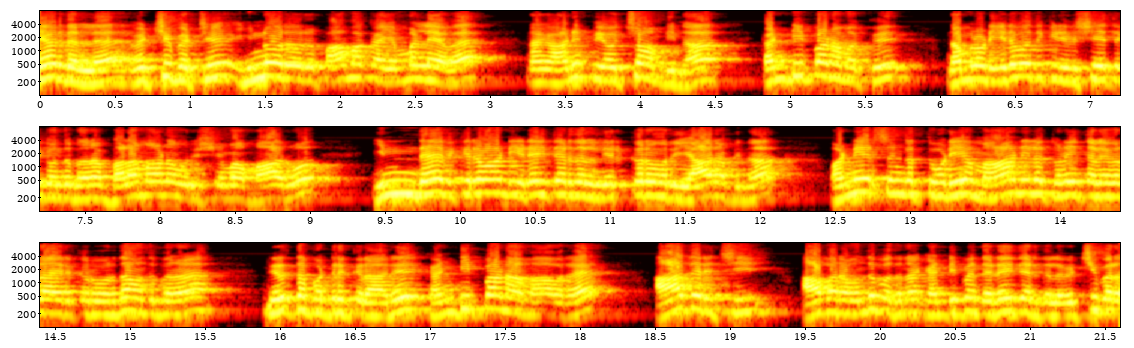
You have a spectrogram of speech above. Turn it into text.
தேர்தலில் வெற்றி பெற்று இன்னொரு ஒரு பாமக எம்எல்ஏவை நாங்க அனுப்பி வச்சோம் அப்படின்னா கண்டிப்பா நமக்கு நம்மளோட இடஒதுக்கீடு விஷயத்துக்கு வந்து பாத்தீங்கன்னா பலமான ஒரு விஷயமா மாறும். இந்த விக்கிரவாண்டி இடைத்தேர்தல் நிற்கிறவர் யார் அப்படின்னா வன்னியர் சங்கத்துடைய மாநில துணைத் தலைவராக இருக்கிறவர் தான் வந்து நிறுத்தப்பட்டிருக்கிறாரு. கண்டிப்பா நாம அவரை ஆதரிச்சு அவரை வந்து பாத்தீங்கன்னா கண்டிப்பா இந்த இடைத்தேர்தலை வெற்றி பெற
